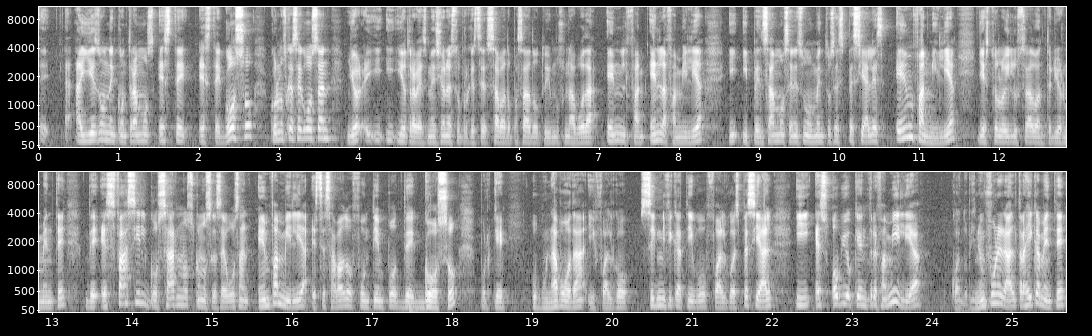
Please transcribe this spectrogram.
Eh, ahí es donde encontramos este, este gozo con los que se gozan. Y, otra vez menciono esto porque este sábado pasado tuvimos una boda en, en la familia y, y pensamos en esos momentos especiales en familia, y esto lo he ilustrado anteriormente, de es fácil gozarnos con los que se gozan en familia este sábado fue un tiempo de gozo porque hubo una boda y fue algo significativo, fue algo especial y es obvio que entre familia cuando viene un funeral, trágicamente,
